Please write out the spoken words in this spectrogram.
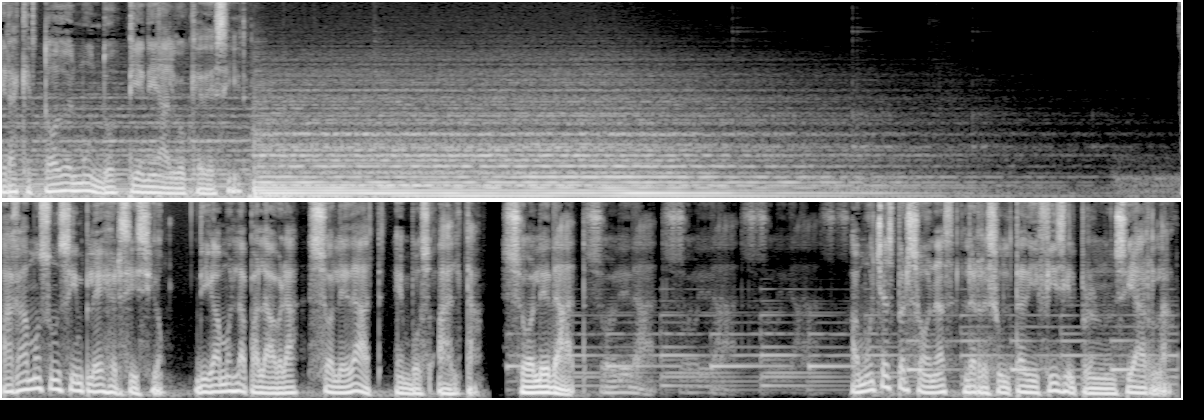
era que todo el mundo tiene algo que decir. Hagamos un simple ejercicio. Digamos la palabra soledad en voz alta. Soledad. Soledad. A muchas personas les resulta difícil pronunciarla.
